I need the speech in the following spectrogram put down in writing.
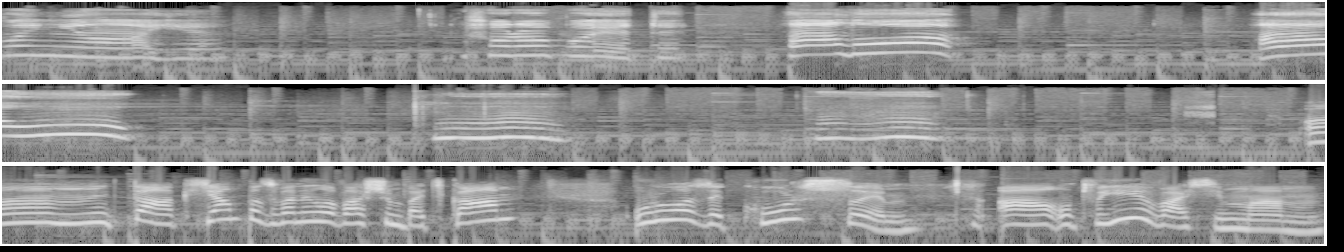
воняє. Що робити? Алло? Ау! Ем, так, я позвонила вашим батькам. У Рози курси, а у твоєї Васі мам.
